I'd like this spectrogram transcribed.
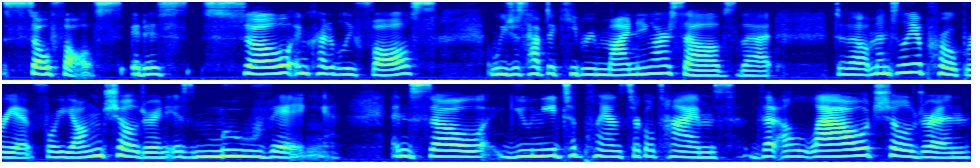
so false. It is so incredibly false. We just have to keep reminding ourselves that developmentally appropriate for young children is moving. And so you need to plan circle times that allow children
